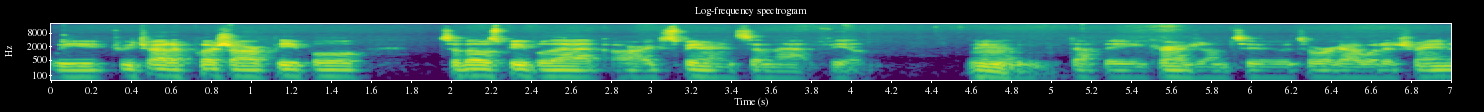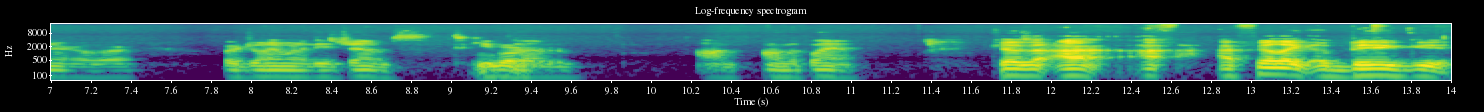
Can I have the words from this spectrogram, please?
we we try to push our people to those people that are experienced in that field Mm. and definitely encourage them to, to work out with a trainer or, or join one of these gyms to keep Word. them on, on the plan. because I, I I feel like a big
